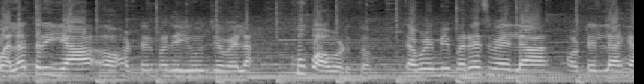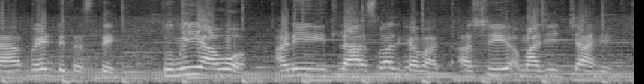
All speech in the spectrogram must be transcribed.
मला तरी या हॉटेलमध्ये येऊन जेवायला खूप आवडतं. त्यामुळे मी बऱ्याच वेळेला हॉटेलला ह्या भेट देत असते. तुम्ही यावं आणि इथला आस्वाद घ्यावात अशी माझी इच्छा आहे.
